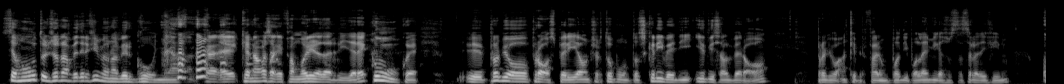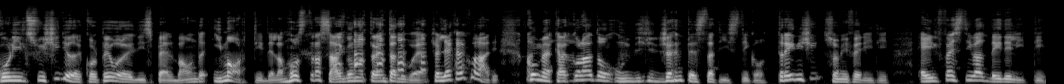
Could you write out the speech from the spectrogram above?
stiamo tutto il giorno a vedere film, è una vergogna, cioè, che è una cosa che fa morire da ridere. Comunque, eh, proprio Prosperi a un certo punto scrive di Io ti salverò, proprio anche per fare un po' di polemica su sta storia dei film, con il suicidio del colpevole di Spellbound, i morti della mostra salgono a 32, cioè li ha calcolati, come ha calcolato un dirigente statistico. 13 sono i feriti. È il Festival dei delitti,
